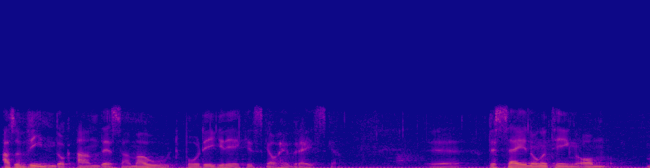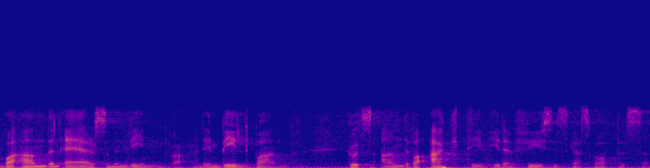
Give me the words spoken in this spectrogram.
Alltså vind och ande är samma ord, både i grekiska och hebreiska. Eh, det säger någonting om vad anden är som en vind, va? men det är en bild på anden. Guds ande var aktiv i den fysiska skapelsen.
